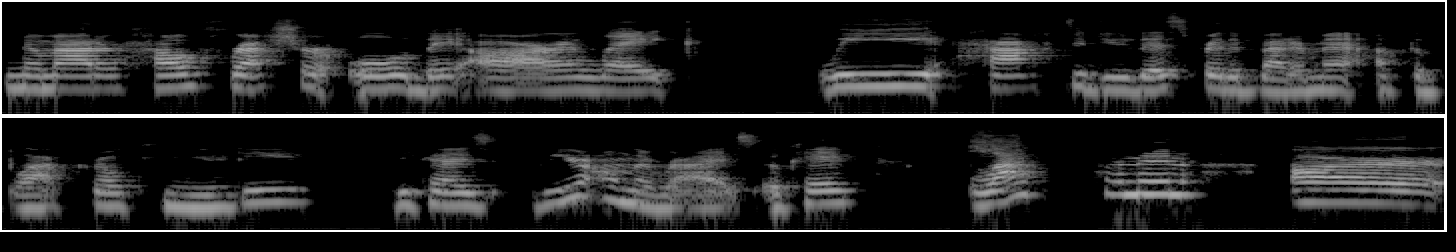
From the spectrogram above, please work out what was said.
no matter how fresh or old they are. Like, we have to do this for the betterment of the Black girl community because we are on the rise, okay? Black women are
